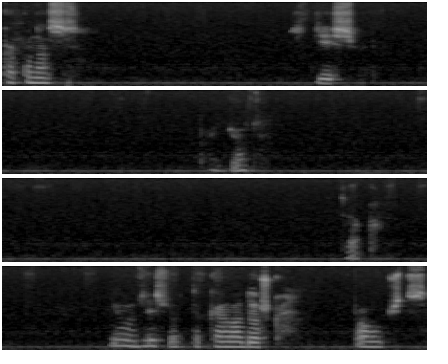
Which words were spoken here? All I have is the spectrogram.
как у нас здесь пойдет. Так. И вот здесь вот такая ладошка получится.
